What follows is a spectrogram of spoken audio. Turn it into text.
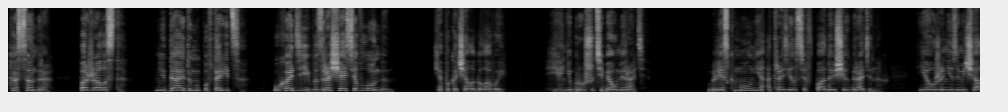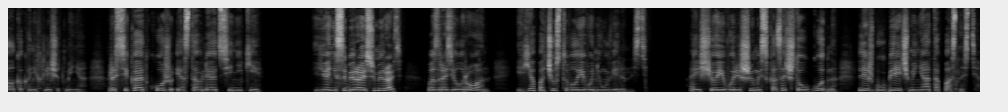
«Кассандра, пожалуйста, не дай этому повториться. Уходи, возвращайся в Лондон». Я покачала головой. «Я не брошу тебя умирать». Блеск молнии отразился в падающих градинах. Я уже не замечала, как они хлещут меня, рассекают кожу и оставляют синяки. «Я не собираюсь умирать», — возразил Роан, и я почувствовала его неуверенность. А еще его решимость сказать что угодно, лишь бы уберечь меня от опасности.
